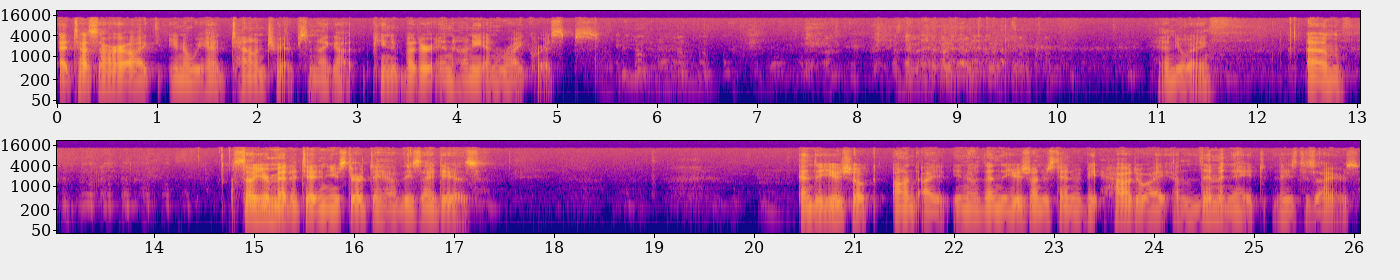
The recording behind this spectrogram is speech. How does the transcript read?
at Tassajara, I you know we had town trips, and I got peanut butter and honey and rye crisps. Anyway, um, so you're meditating, you start to have these ideas. And the usual, on, I, you know, then the usual understanding would be, how do I eliminate these desires?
